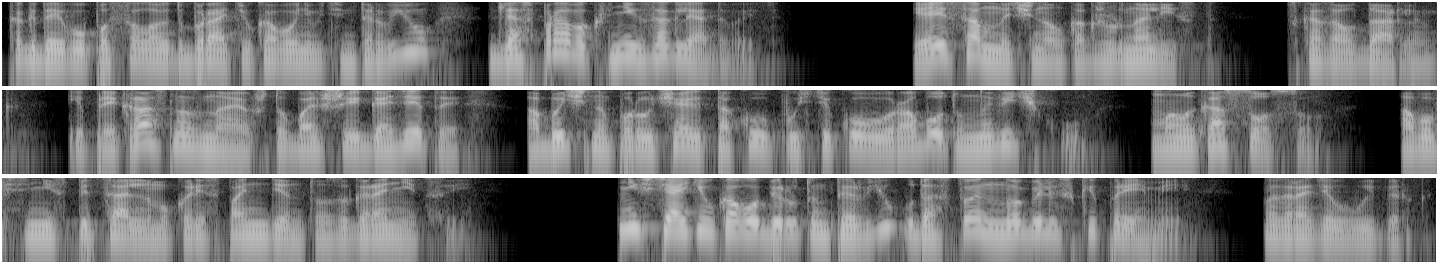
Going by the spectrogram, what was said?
когда его посылают брать у кого-нибудь интервью, для справок в них заглядывает. «Я и сам начинал как журналист», — сказал Дарлинг, «и прекрасно знаю, что большие газеты обычно поручают такую пустяковую работу новичку, молокососу, а вовсе не специальному корреспонденту за границей. «Не всякий, у кого берут интервью, удостоен Нобелевской премии», — возразил Уиберг.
